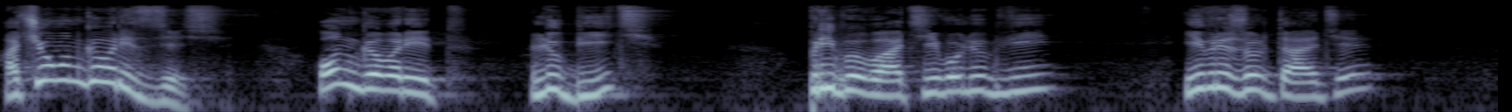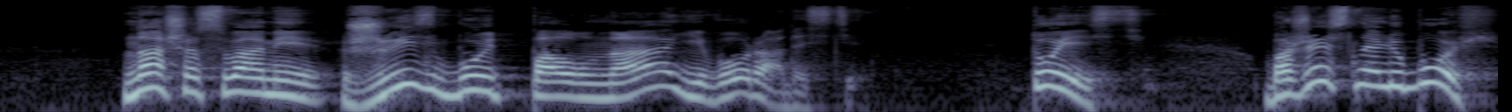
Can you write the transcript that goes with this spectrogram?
О чем он говорит здесь? Он говорит любить, пребывать в его любви, и в результате наша с вами жизнь будет полна его радости. То есть божественная любовь,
